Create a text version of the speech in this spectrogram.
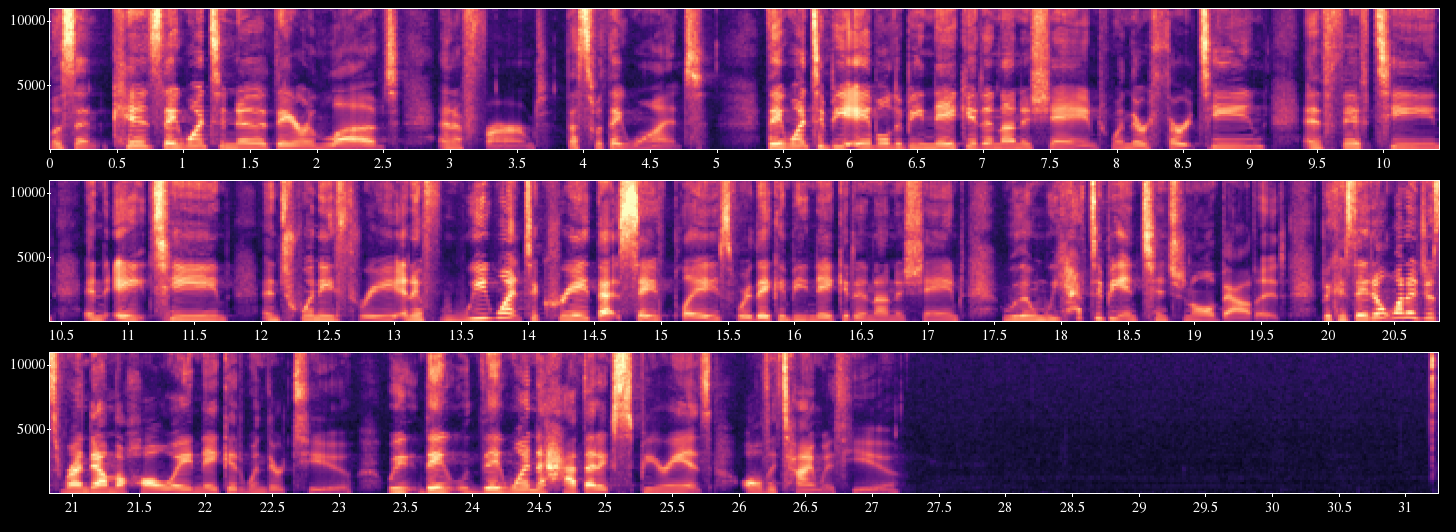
Listen, kids, they want to know that they are loved and affirmed. That's what they want. They want to be able to be naked and unashamed when they're 13 and 15 and 18 and 23. And if we want to create that safe place where they can be naked and unashamed, well, then we have to be intentional about it because they don't want to just run down the hallway naked when they're two. We, they, they want to have that experience all the time with you.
